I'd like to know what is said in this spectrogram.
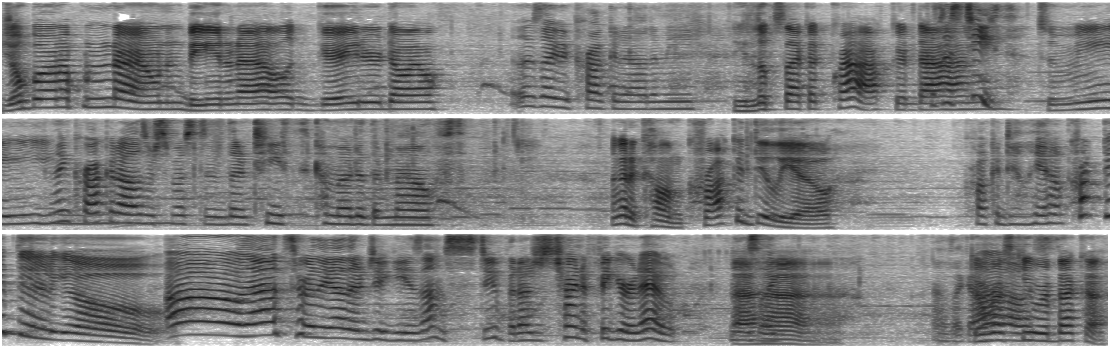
jumping up and down and being an alligator doll. It looks like a crocodile to me. He looks like a crocodile. It's his teeth. To me. I think crocodiles are supposed to, their teeth come out of their mouth. I'm gonna call him Crocodilio. Crocodilio. Crocodilio! Oh, that's where the other jiggy is. I'm stupid. I was just trying to figure it out. And I was like, Uh-huh. I was like, Go oh, rescue Rebecca.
